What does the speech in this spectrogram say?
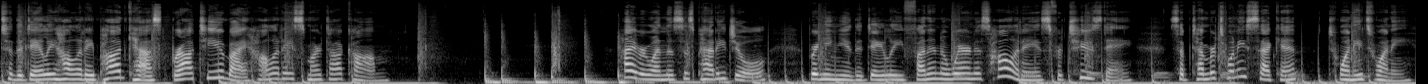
to the Daily Holiday Podcast brought to you by HolidaySmart.com. Hi, everyone, this is Patty Jewell bringing you the daily fun and awareness holidays for Tuesday, September 22nd, 2020.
